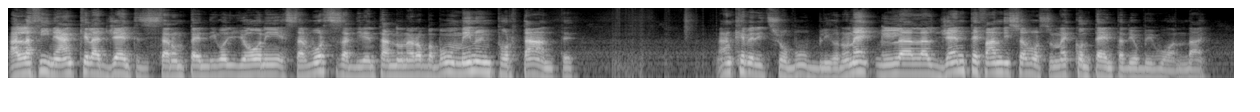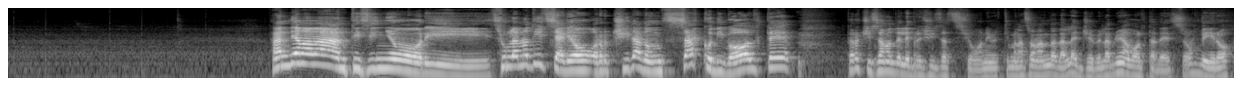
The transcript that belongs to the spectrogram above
Alla fine anche la gente si sta rompendo i coglioni e Star Wars sta diventando una roba proprio meno importante. Anche per il suo pubblico. Non è, la, la gente fan di Star Wars non è contenta di Obi-Wan, dai. Andiamo avanti, signori. Sulla notizia che ho citato un sacco di volte, però ci sono delle precisazioni, perché me la sono andata a leggere per la prima volta adesso, ovvero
